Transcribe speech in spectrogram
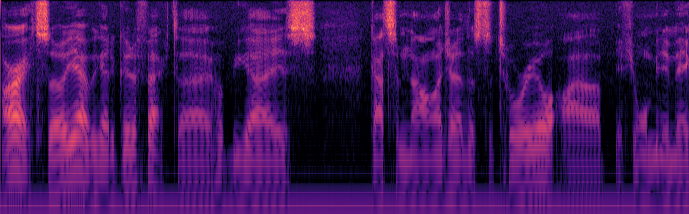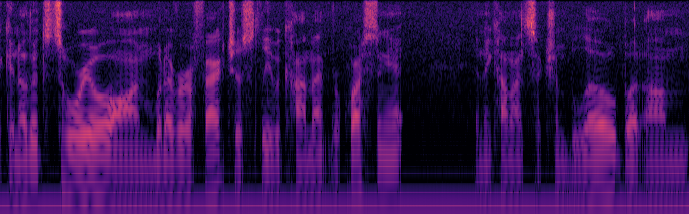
All right, so yeah, we got a good effect. I hope you guys got some knowledge out of this tutorial. Uh, if you want me to make another tutorial on whatever effect, just leave a comment requesting it in the comment section below. But um,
